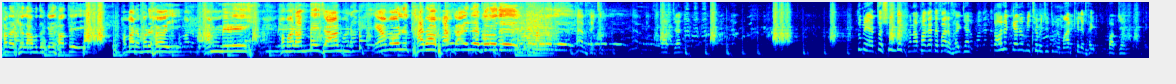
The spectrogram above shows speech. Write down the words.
খানা খেলাম তোকে হাতে আমার মনে হয় আমার আম্মি জান এমন খানা করো দে হ্যাঁ তুমি এত সুন্দর খানা পাকাতে পারো ভাইজান। তাহলে কেন মিছে মিছে তুমি মার খেলে ভাই বাপজান ছোট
